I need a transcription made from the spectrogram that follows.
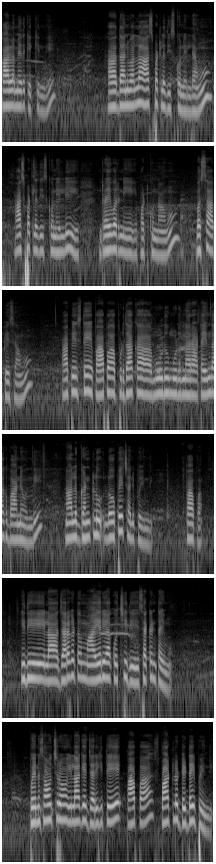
కాళ్ళ మీదకి ఎక్కింది. దానివల్ల హాస్పిటల్ తీసుకొని వెళ్ళాము. హాస్పిటల్ తీసుకొని వెళ్ళి డ్రైవర్ని పట్టుకున్నాము. బస్సు ఆపేసాము ఆపేస్తే పాప అప్పుడు దాకా మూడు మూడున్నర ఆ టైం దాకా బాగానే ఉంది. నాలుగు గంటలు లోపే చనిపోయింది పాప. ఇది ఇలా జరగటం మా ఏరియాకు వచ్చి ఇది సెకండ్ టైము. పోయిన సంవత్సరం ఇలాగే జరిగితే పాప స్పాట్లో డెడ్ అయిపోయింది.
